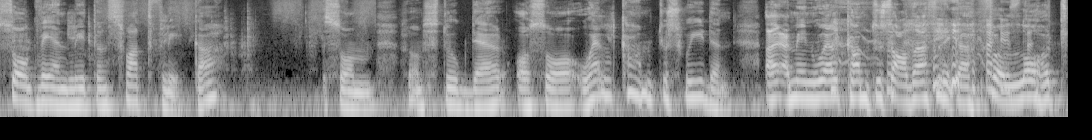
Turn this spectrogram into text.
såg vi en liten svart flicka som, som stod där och sa Welcome to Sweden. I, I mean welcome to South Africa. Förlåt.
